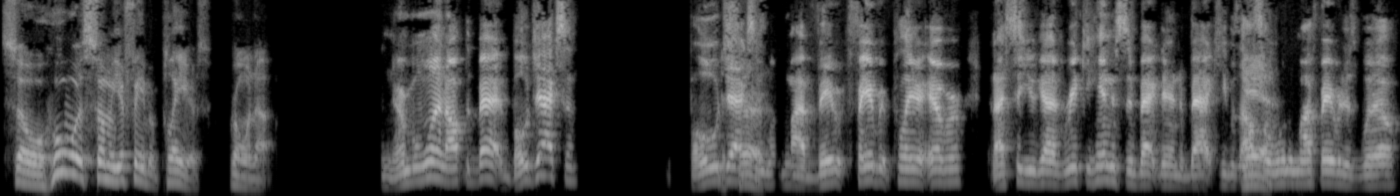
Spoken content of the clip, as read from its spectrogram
So, who were some of your favorite players growing up? Number one off the bat, Bo Jackson. Bo Yes, Jackson sir. was my favorite favorite player ever. And I see you got Rickey Henderson back there in the back. He was also Yeah. one of my favorite as well.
